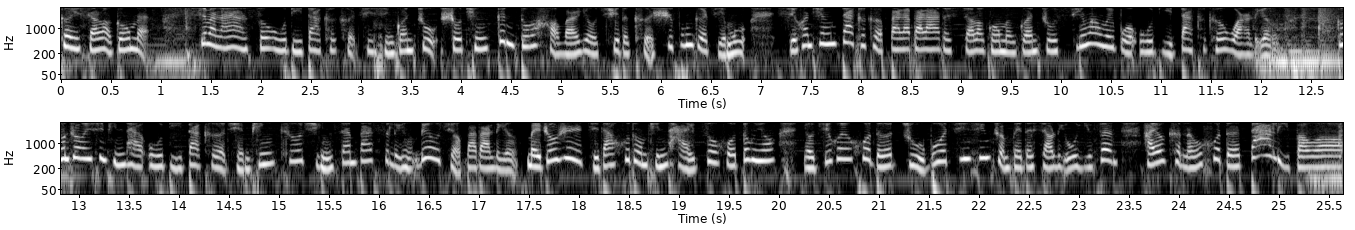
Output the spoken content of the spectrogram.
各位小老公们。喜马拉雅搜“无敌大可可”进行关注，收听更多好玩有趣的可视风格节目。喜欢听大可可巴拉巴拉的小老公们，关注新浪微博“无敌大可可五二零”，公众微信平台“无敌大可可全拼 ”，Q 群三八四零六九八八零。每周日几大互动平台做活动哟，有机会获得主播精心准备的小礼物一份，还有可能获得大礼包哦。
